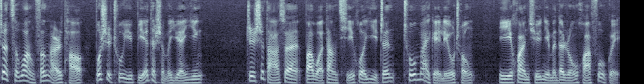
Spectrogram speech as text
这次望风而逃，不是出于别的什么原因，只是打算把我当奇货一珍出卖给刘崇，以换取你们的荣华富贵。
